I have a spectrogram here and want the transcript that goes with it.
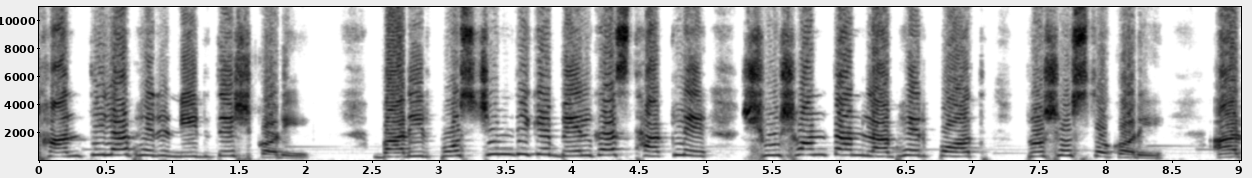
শান্তি লাভের নির্দেশ করে। বাড়ির পশ্চিম দিকে বেলগাছ থাকলে সুসন্তান লাভের পথ প্রশস্ত করে। আর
